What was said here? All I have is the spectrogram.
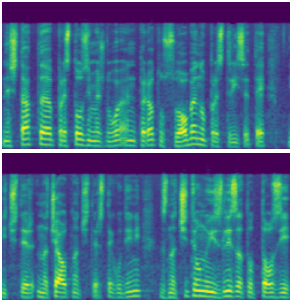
Нещата през този междувоенен период, особено през 30-те и 4, началото на 40-те години, значително излизат от този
